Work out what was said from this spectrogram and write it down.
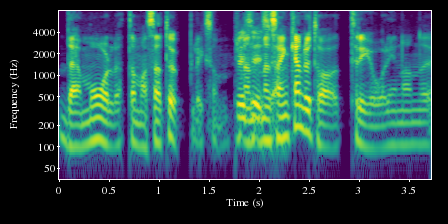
det målet de har satt upp. Liksom. Precis, men men ja. sen kan du ta tre år innan eh,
